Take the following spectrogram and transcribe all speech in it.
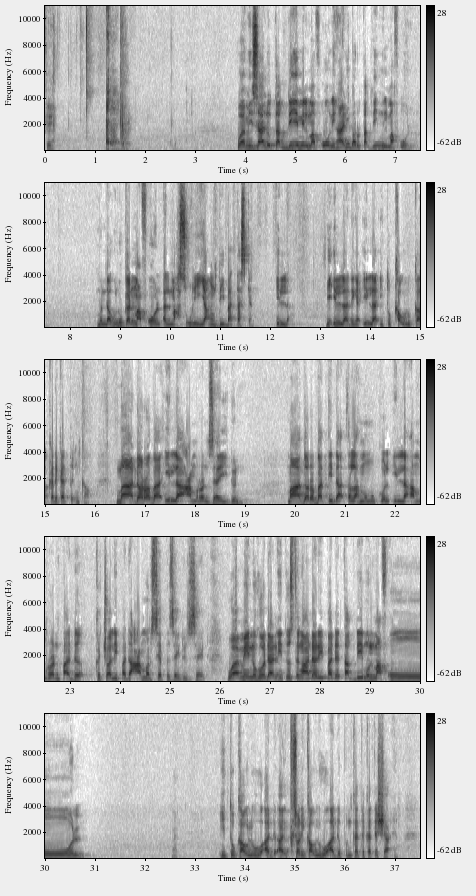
Okey. Wa misalu taqdimil maf'ul Ha ini baru taqdimil maf'ul mendahulukan maf'ul al-mahsuri yang dibataskan. Illa. Bi illa dengan illa itu kauluka kata-kata engkau. Ma daraba illa amran zaidun. Ma daraba tidak telah memukul illa amran pada kecuali pada amr siapa zaidun zaid. Wa minhu dan itu setengah daripada takdimul maf'ul. Itu kauluhu ada sorry kauluhu ada pun kata-kata syair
